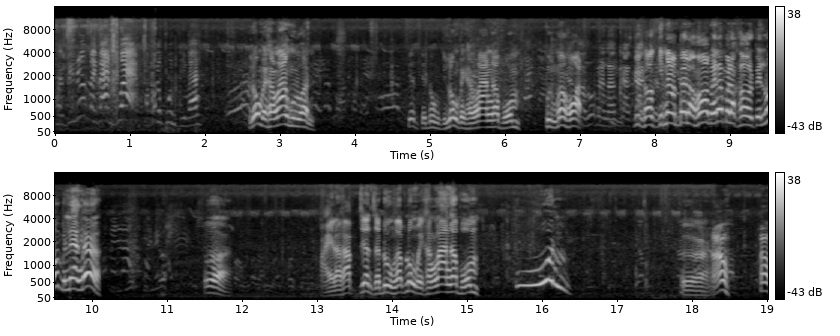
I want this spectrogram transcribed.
ข่องไปบ้านว่าเขาไปคุณสิวะลงไปข้างล่างคุณวันเสียจะดุงจะลงไปข้างล่างครับผมพึ่งมาหอดกินเขากินน้ำไปแล้วห่อไปแล้วมาละเขาเป็นลมเป็นแรงเด้อเออไปแล้วครับเส้นสะดุ้งครับลงไปข้างล่างครับผมอู้นเออเอา เอา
